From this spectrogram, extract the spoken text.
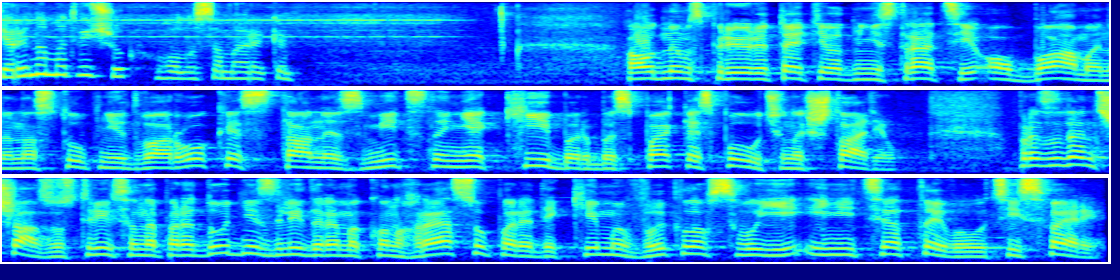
Ярина Матвійчук, Голос Америки. А одним з пріоритетів адміністрації Обами на наступні два роки стане зміцнення кібербезпеки Сполучених Штатів. Президент США зустрівся напередодні з лідерами конгресу, перед якими виклав свої ініціативи у цій сфері.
